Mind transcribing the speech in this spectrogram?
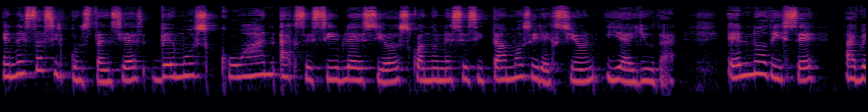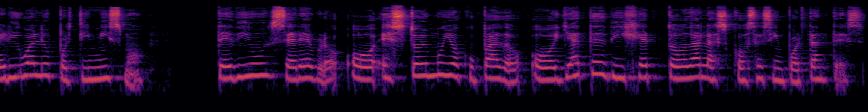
En estas circunstancias vemos cuán accesible es Dios cuando necesitamos dirección y ayuda. Él no dice, averígualo por ti mismo, te di un cerebro o estoy muy ocupado o ya te dije todas las cosas importantes.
